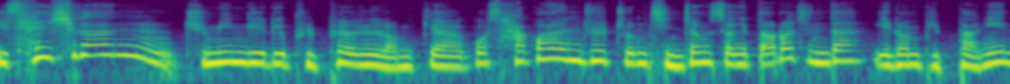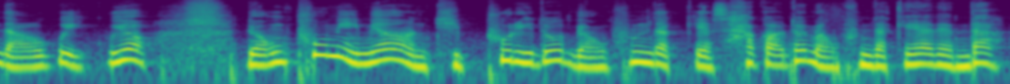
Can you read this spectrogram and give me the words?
이 3시간 주민 들이 불편을 넘게 하고 사과 한 줄 좀 진정성이 떨어진다 이런 비판이 나오고 있고요. 명품이면 뒤풀이도 명품답게 사과도 명품답게 해야 된다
